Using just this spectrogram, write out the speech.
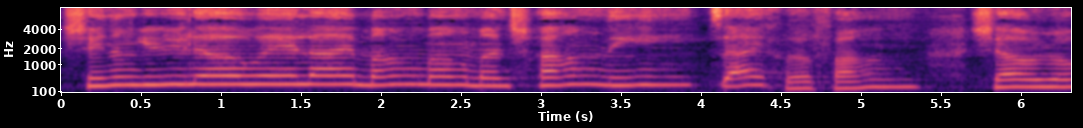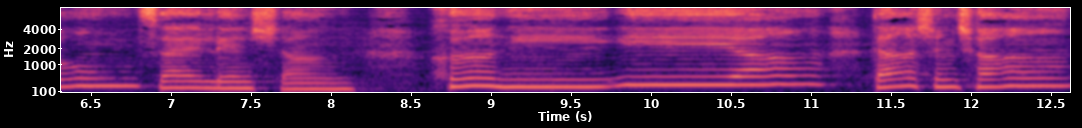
谁能预料未来茫茫漫长，你在何方？笑容在脸上，和你一样大声唱，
